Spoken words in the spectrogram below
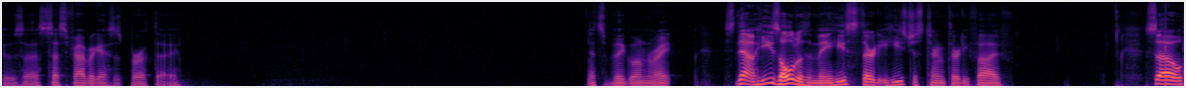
It was uh, Cesc Fabregas's birthday. That's a big one, right? Now he's older than me. He's thirty. He's just turned thirty-five. So,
